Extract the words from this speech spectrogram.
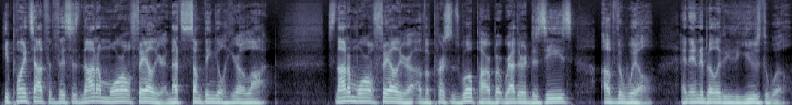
He points out that this is not a moral failure, and that's something you'll hear a lot. It's not a moral failure of a person's willpower, but rather a disease of the will, an inability to use the will.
